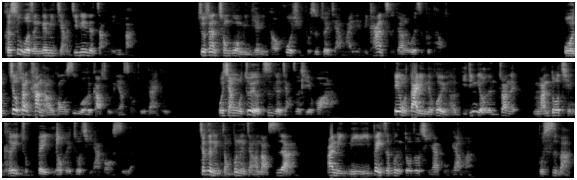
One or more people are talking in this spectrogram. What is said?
可是我只能跟你讲，今天的涨停板，就算冲过明天以后，或许不是最佳买点。你看指标的位置不同，我就算看好的公司，我会告诉你要守株待兔。我想我最有资格讲这些话了，因为我带领的会员已经有人赚了蛮多钱，可以准备以后可以做其他公司的。这个你总不能讲老师啊，啊你你一辈子不能多做其他股票吗？不是吧？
